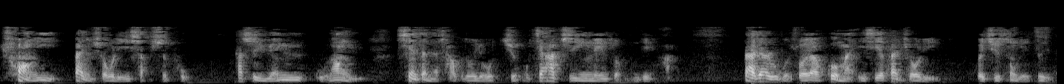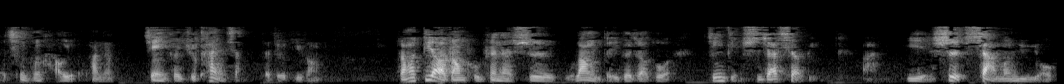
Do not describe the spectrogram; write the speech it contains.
创意伴手礼小吃铺。它是源于鼓浪屿，现在呢，差不多有九家直营连锁门店啊。大家如果说要购买一些伴手礼回去送给自己的亲朋好友的话呢，建议可以去看一下，在这个地方。然后第二张图片呢，是鼓浪屿的一个叫做经典世家馅饼啊，也是厦门旅游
